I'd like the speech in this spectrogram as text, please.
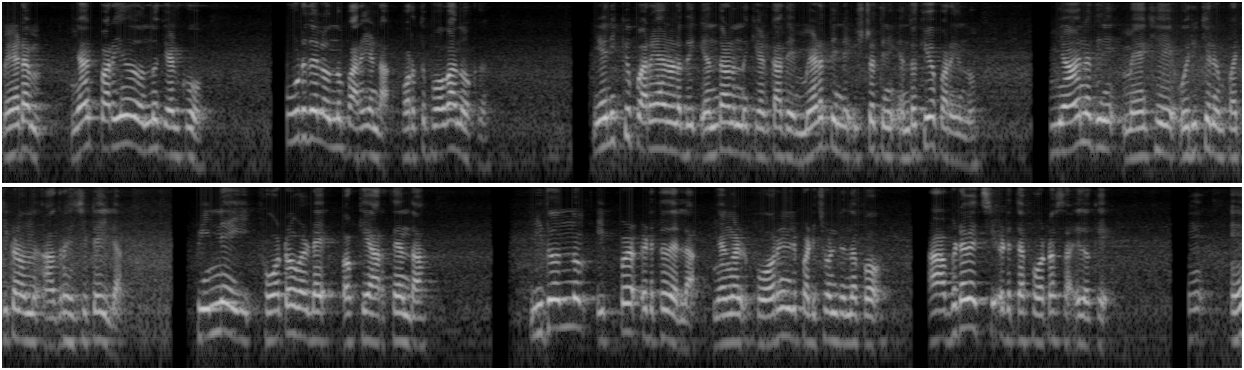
മേഡം ഞാൻ പറയുന്നതൊന്ന് കേൾക്കൂ. കൂടുതലൊന്നും പറയണ്ട. പുറത്ത് പോകാൻ നോക്ക്. എനിക്ക് പറയാനുള്ളത് എന്താണെന്ന് കേൾക്കാതെ മേഡത്തിന്റെ ഇഷ്ടത്തിന് എന്തൊക്കെയോ പറയുന്നു. ഞാനതിന് മേഘയെ ഒരിക്കലും പറ്റിക്കണമെന്ന് ആഗ്രഹിച്ചിട്ടേയില്ല. പിന്നെ ഈ ഫോട്ടോകളുടെ ഒക്കെ അർത്ഥം എന്താ? ഇതൊന്നും ഇപ്പോൾ എടുത്തതല്ല. ഞങ്ങൾ ഫോറിനിൽ പഠിച്ചുകൊണ്ടിരുന്നപ്പോൾ അവിടെ വെച്ച് എടുത്ത ഫോട്ടോസ് ഇതൊക്കെ. ഏ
